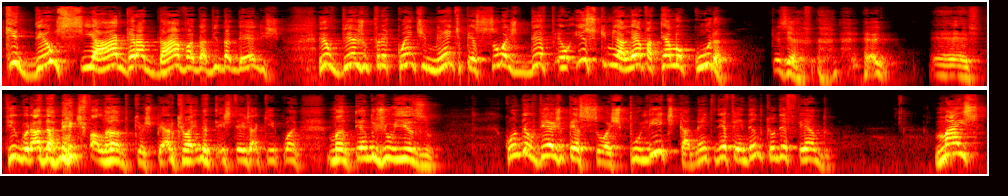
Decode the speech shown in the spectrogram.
Que Deus se agradava da vida deles. Eu vejo frequentemente pessoas. Def... Isso que me leva até a loucura. Quer dizer, é, figuradamente falando, porque eu espero que eu ainda esteja aqui mantendo juízo. Quando eu vejo pessoas politicamente defendendo o que eu defendo, mas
